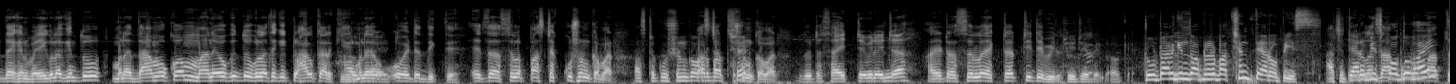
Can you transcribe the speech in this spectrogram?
দেখেন ভাই এগুলা কিন্তু মানে দামও কম মানেও কিন্তু এগুলা থেকে একটু হালকা আর কি মানে ওয়েটের দিক থেকে এটা আসলে পাঁচটা কুশন কাভার পাঁচটা কুশন কভার পাঁচটা কুশন কভার দুইটা সাইড টেবিল এটা। আর এটা হলো একটা tea table. Tea table okay total কিন্তু আপনারা পাচ্ছেন তেরো পিস আচ্ছা তেরো পিস কত ভাই? মাত্র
